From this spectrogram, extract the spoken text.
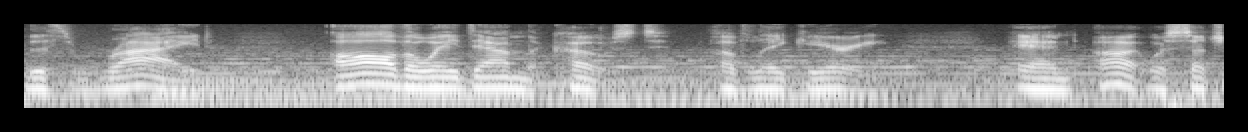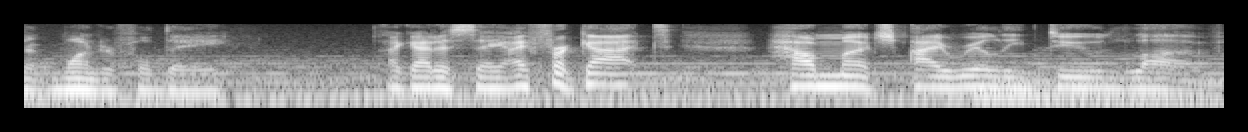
this ride all the way down the coast of Lake Erie. And oh, it was such a wonderful day. I gotta say, I forgot how much I really do love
